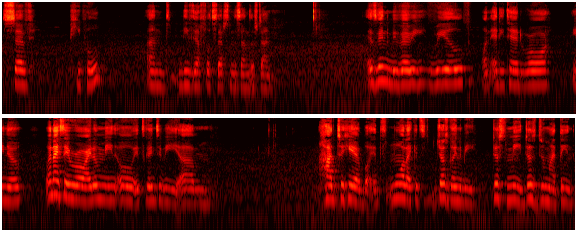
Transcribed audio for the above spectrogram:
serve people and leave their footsteps in the sands of time. It's going to be very real, unedited, raw, you know. When I say raw, I don't mean, oh, it's going to be um, hard to hear, but it's more like it's just going to be just me, just do my thing,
